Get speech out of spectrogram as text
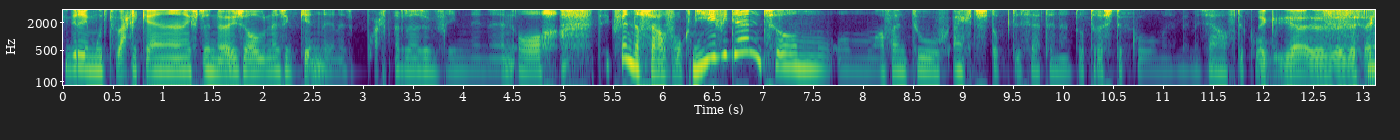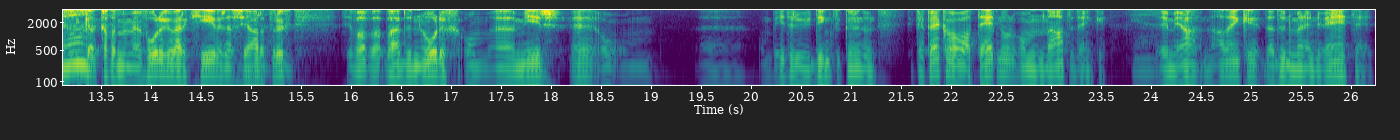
iedereen moet werken en heeft een huishouden en zijn kinderen en zijn partners en zijn vrienden. En oh, ik vind dat zelf ook niet evident om, om af en toe echt stop te zetten en tot rust te komen en bij mezelf te komen. Ik, ja, dat is- echt, Ja. ik, had- dat met mijn vorige werkgever, dat is jaren terug. Ik zei, wat, wat, wat heb je nodig om eh, meer, hè, om, om, eh, om beter je ding te kunnen doen? Ik heb eigenlijk wel wat tijd nodig om na te denken. ja, zei, maar ja, nadenken, dat doen we maar in je eigen tijd.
